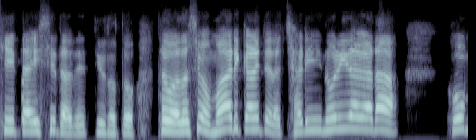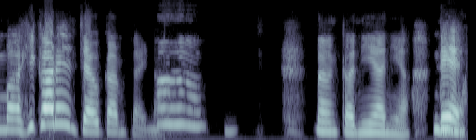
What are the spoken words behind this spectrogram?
携帯してたねっていうのと、多分私も周りから見たらチャリ乗りながら、ほんま引かれんちゃうかみたいな。うん。なんかニヤニヤ。で、わ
